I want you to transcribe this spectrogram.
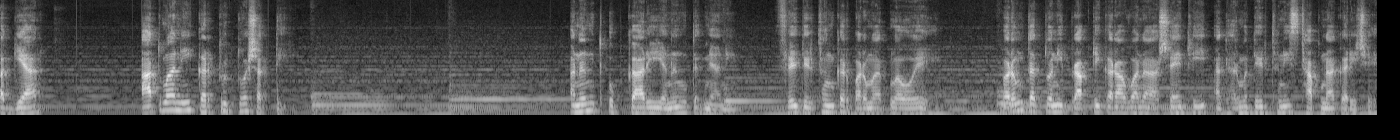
અગિયાર, આત્માની કર્તૃત્વ શક્તિ. અનંત ઉપકારી, અનંત જ્ઞાની. શ્રી તીર્થંકર પરમાત્માઓએ પરમ તત્વની પ્રાપ્તિ કરાવવાના આશયથી આ ધર્મતીર્થની સ્થાપના કરી છે.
